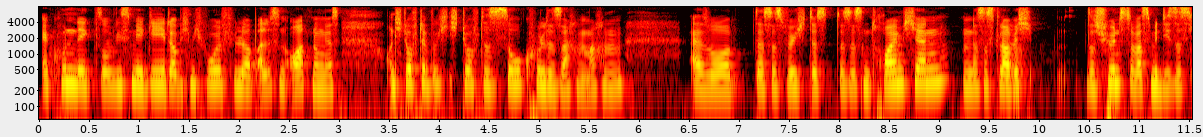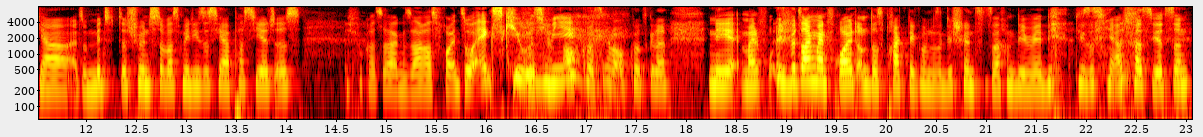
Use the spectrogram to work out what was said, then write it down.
erkundigt, so wie es mir geht, ob ich mich wohlfühle, ob alles in Ordnung ist. Und ich durfte wirklich, ich durfte so coole Sachen machen. Also, das ist wirklich, das, das ist ein Träumchen. Und das ist, glaube Ja. ich, das Schönste, was mir dieses Jahr, also mit das Schönste, was mir dieses Jahr passiert ist. Ich wollte gerade sagen, Sarahs Freund so, excuse me. Auch kurz, ich habe auch kurz gedacht. Nee, mein, ich würde sagen, mein Freund und das Praktikum sind die schönsten Sachen, die mir die, dieses Jahr passiert sind.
